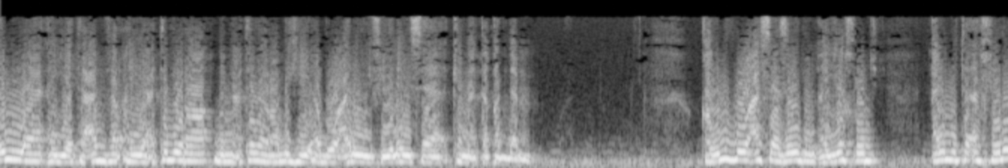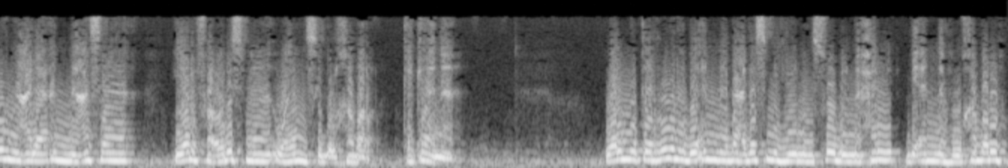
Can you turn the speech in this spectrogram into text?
إلا أن يتعذر أن يعتذر بما اعتذر به أبو علي في ليس كما تقدم. قوله عسى زيد أن يخرج المتأخرون على أن عسى يرفع الاسم وينصب الخبر ككان. والمقرون بأن بعد اسمه منصوب المحل بأنه خبره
